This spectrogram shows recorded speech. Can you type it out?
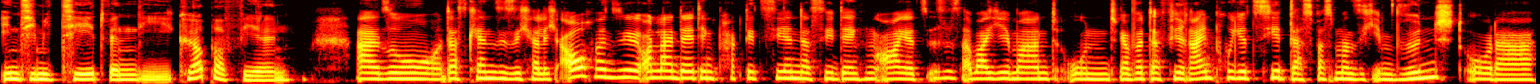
Intimität, wenn die Körper fehlen? Also, das kennen Sie sicherlich auch, wenn Sie Online-Dating praktizieren, dass Sie denken, oh, jetzt ist es aber jemand und da wird da viel reinprojiziert, das, was man sich eben wünscht oder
